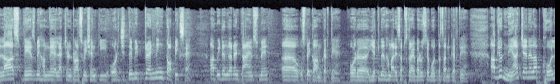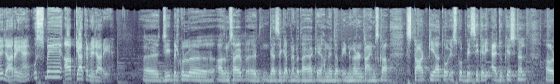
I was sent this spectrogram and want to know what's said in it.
لاسٹ ڈیز میں ہم نے الیکشن ٹرانسمیشن کی اور جتنے بھی ٹرینڈنگ ٹاپکس ہیں آپ ایڈن گارڈن ٹائمز میں اس پہ کام کرتے ہیں اور یقیناً ہمارے سبسکرائبر اسے بہت پسند کرتے ہیں۔ اب جو نیا چینل آپ کھولنے جا رہے ہیں، اس میں آپ کیا کرنے جا رہے ہیں؟ جی بالکل اعظم صاحب جیسے کہ آپ نے بتایا کہ ہم نے جب انڈین گارڈن ٹائمز کا سٹارٹ کیا تو اس کو بیسیکلی ایجوکیشنل اور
